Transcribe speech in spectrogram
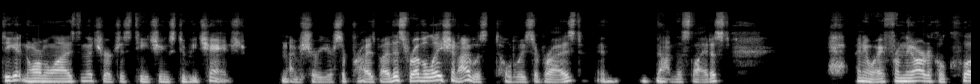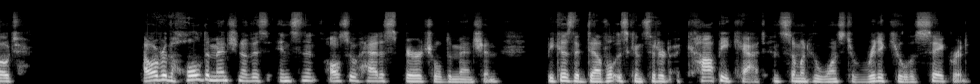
to get normalized in the church's teachings to be changed. And I'm sure you're surprised by this revelation. I was totally surprised, and not in the slightest. Anyway, from the article, quote, However, the whole dimension of this incident also had a spiritual dimension, because the devil is considered a copycat and someone who wants to ridicule the sacred.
